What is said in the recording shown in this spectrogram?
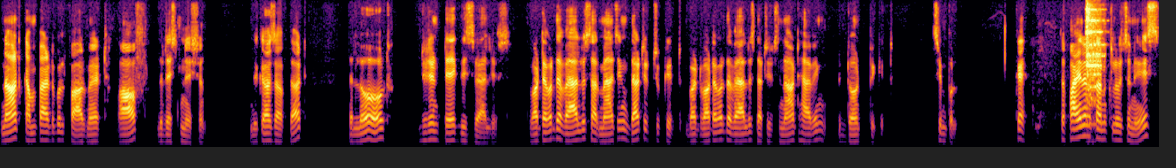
not compatible format of the destination. Because of that the load didn't take these values. Whatever the values are matching that it took it. But whatever the values that it's not having don't pick it. Simple. Okay. The final conclusion is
